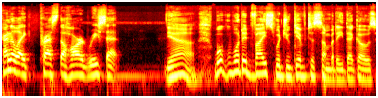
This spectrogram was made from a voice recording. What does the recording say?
kind of like press the hard reset. Yeah. What what advice would you give to somebody that goes,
